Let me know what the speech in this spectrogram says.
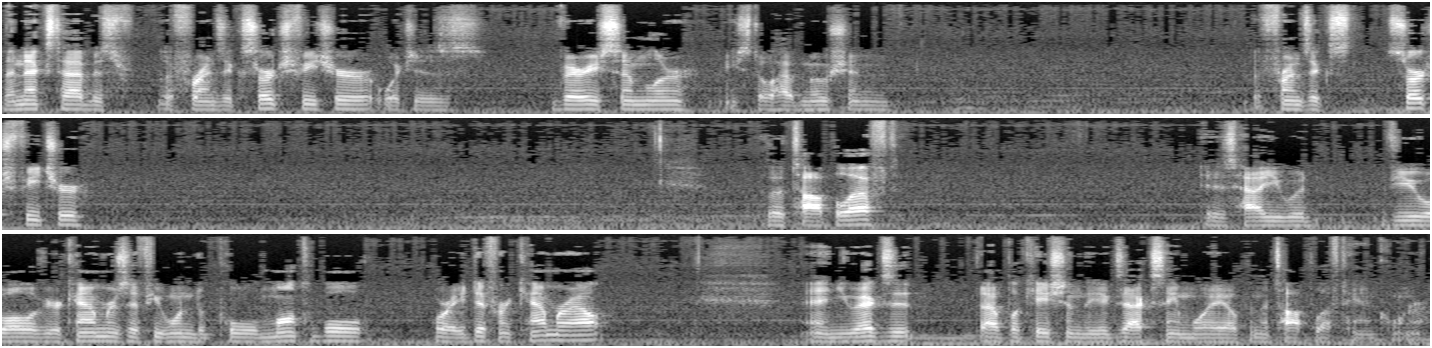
The next tab is the forensic search feature, which is very similar. You still have motion. The forensic search feature. The top left is how you would view all of your cameras if you wanted to pull multiple or a different camera out and you exit the application the exact same way up in the top left hand corner.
